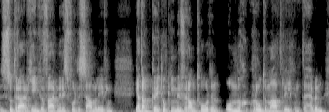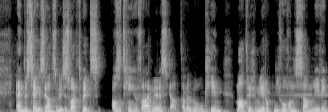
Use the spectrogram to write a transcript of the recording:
zodra er geen gevaar meer is voor de samenleving, ja, dan kun je het ook niet meer verantwoorden om nog grote maatregelen te hebben. En dus zeggen ze, ja, het is een beetje zwart-wit als het geen gevaar meer is, ja, dan hebben we ook geen maatregelen meer op het niveau van de samenleving.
